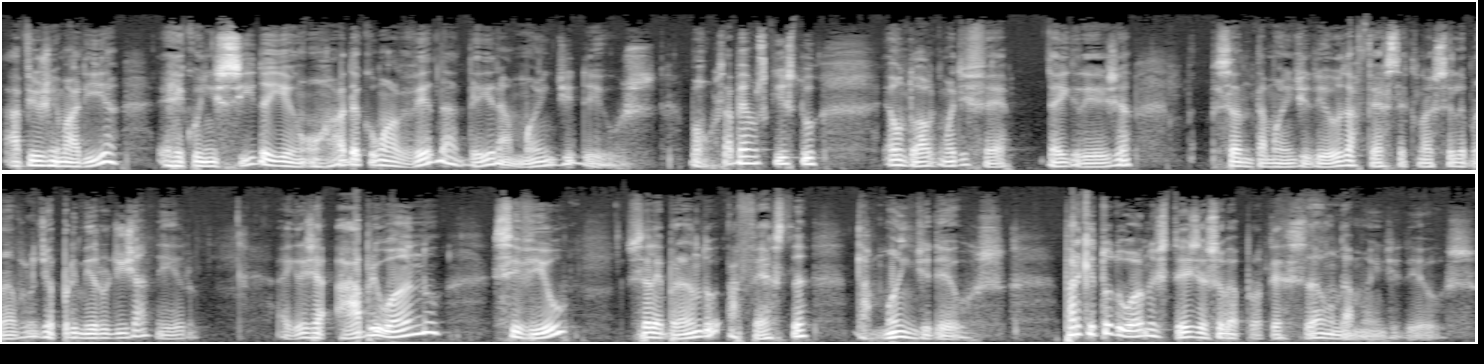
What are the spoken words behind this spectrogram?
a Virgem Maria é reconhecida e honrada como a verdadeira mãe de Deus. Bom, sabemos que isto é um dogma de fé da Igreja Santa Mãe de Deus, a festa que nós celebramos no dia 1 de janeiro. A igreja abre o ano civil celebrando a festa da Mãe de Deus, para que todo ano esteja sob a proteção da Mãe de Deus.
